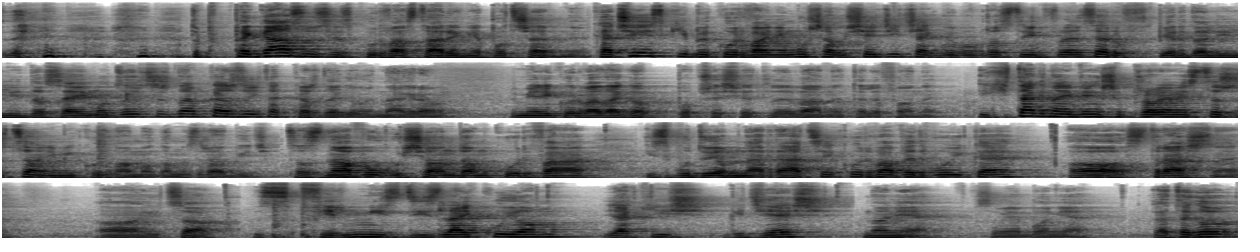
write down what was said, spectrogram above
To Pegasus jest kurwa stary niepotrzebny. Kaczyński by kurwa nie musiał siedzieć, jakby po prostu influencerów wpierdolili do Sejmu, to przecież tam każdy i tak każdego by nagrał. By mieli kurwa tak poprześwietlywane telefony. Ich i tak największy problem jest to, że co oni mi kurwa mogą zrobić? Co znowu usiądą kurwa i zbudują narrację kurwa we dwójkę? O, straszne. O i co? Z, film mi zdizlajkują jakiś gdzieś? No nie, w sumie bo nie. Dlatego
